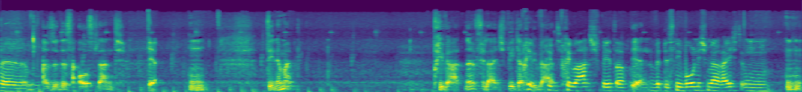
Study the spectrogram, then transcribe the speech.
Ähm, also das Ausland. Ja. Hm. Dänemark? Privat, ne? Vielleicht später Pri privat. Pri privat später. Ja. Wenn, wenn, das Niveau nicht mehr reicht, um, mhm.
